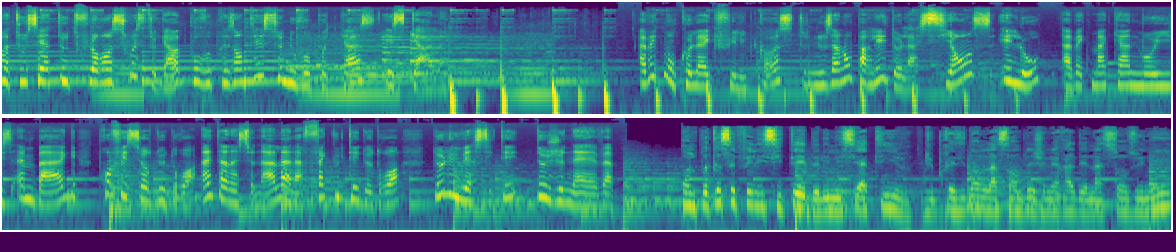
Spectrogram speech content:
à tous et à toutes, Florence Westgard pour vous présenter ce nouveau podcast Escale. Avec mon collègue Philippe Coste, nous allons parler de la science et l'eau avec Macan Moïse Mbag, professeur de droit international à la faculté de droit de l'Université de Genève. On ne peut que se féliciter de l'initiative du président de l'Assemblée générale des Nations unies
